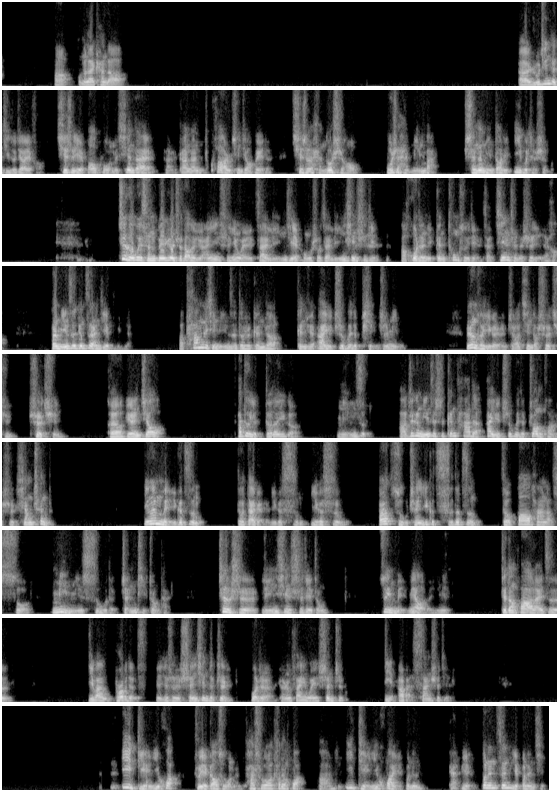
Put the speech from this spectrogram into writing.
好，我们来看到，呃，如今的基督教也好，其实也包括我们现在啊刚刚跨入新教会的，其实很多时候不是很明白神的名到底意味着什么。这个为什么被认识到的原因，是因为在灵界，我们说在灵性世界。啊，或者你更通俗一点，在精神的世界也好，它的名字跟自然界不一样啊。他们那些名字都是跟着根据爱与智慧的品质命名。任何一个人只要进到社区、社群和别人交往，他都有得到一个名字啊。这个名字是跟他的爱与智慧的状况是相称的，因为每一个字母都代表着一个事、一个事物，而组成一个词的字母。则包含了所命名事物的整体状态，这是灵性世界中最美妙的一面。这段话来自 Divine Providence，也就是神性的治理，或者有人翻译为圣治，第二百三十节。一点一画，主也告诉我们，他说他的话啊，一点一画也不能改变，不能增也不能减。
